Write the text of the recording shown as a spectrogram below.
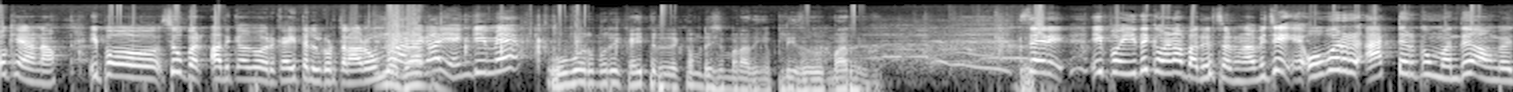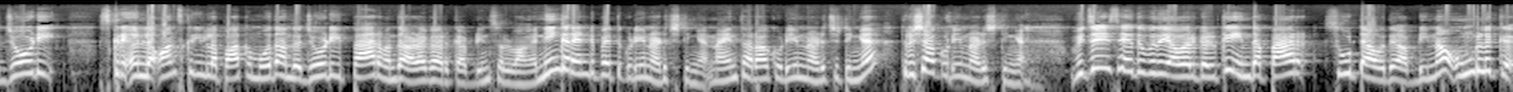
ஓகே அண்ணா. இப்போ சூப்பர் அதுக்காக ஒரு கைத்தல் கொடுத்தலாம். ரொம்ப அழகா எங்கேயுமே ஒவ்வொரு முறையும் கைத்தறி ரெக்கமெண்டேஷன் பண்ணாதீங்க ப்ளீஸ் ஒரு மாதிரி இருக்குது. சரி இப்போ இதுக்கு வேணா பதில் சொல்லுங்க. விஜய் ஒவ்வொரு ஆக்டருக்கும் வந்து அவங்க ஜோடி ஸ்க்ரீன் ஆன் ஸ்க்ரீனில் பார்க்கும்போது அந்த ஜோடி பேர் வந்து அழகா இருக்கு அப்படின்னு சொல்லுவாங்க. நீங்க ரெண்டு பேத்து கூடயும் நடிச்சிட்டீங்க. நயன்தாரா கூடயும் நடிச்சிட்டீங்க. த்ரிஷா கூடயும் நடிச்சிட்டீங்க. விஜய் சேதுபதி அவர்களுக்கு இந்த பேர் சூட் ஆகுது அப்படின்னா உங்களுக்கு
